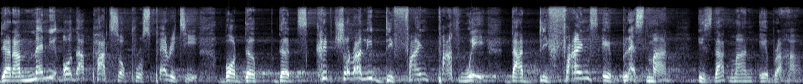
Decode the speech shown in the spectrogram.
There are many other parts of prosperity but the the scripturally defined pathway that defines a blessed man is that man abraham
